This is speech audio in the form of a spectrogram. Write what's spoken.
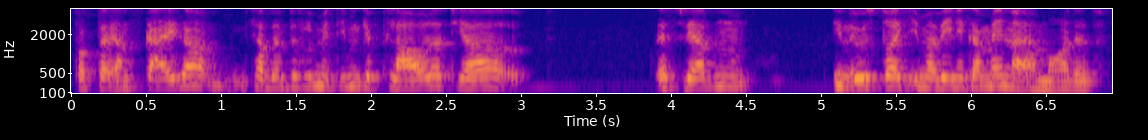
Dr. Ernst Geiger, ich habe ein bisschen mit ihm geplaudert, ja, es werden in Österreich immer weniger Männer ermordet.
